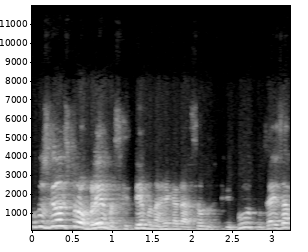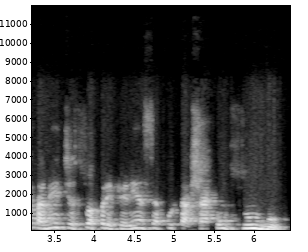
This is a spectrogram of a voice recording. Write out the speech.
Um dos grandes problemas que temos na arrecadação dos tributos é exatamente a sua preferência por taxar consumo.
